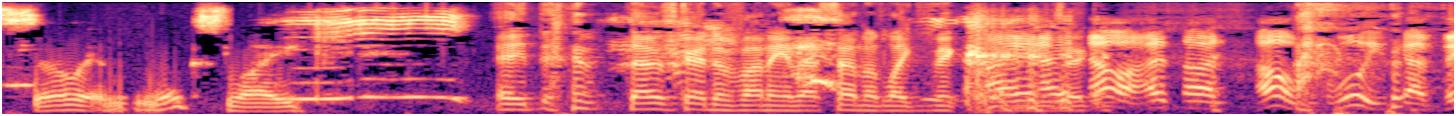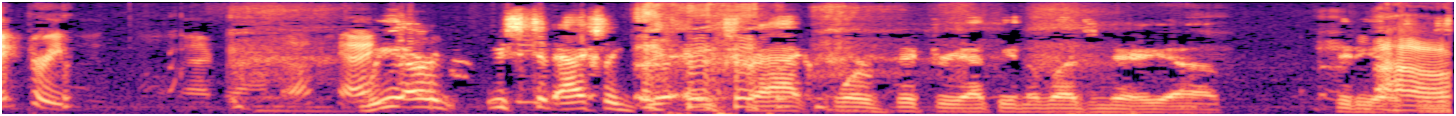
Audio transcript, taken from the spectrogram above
So it looks like Hey, that was kind of funny. That sounded like victory I, I music. know. I thought, oh, cool. He's got victory background. Okay. we are. We should actually get a track for victory at the end of legendary uh, video. Oh.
